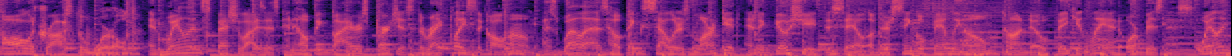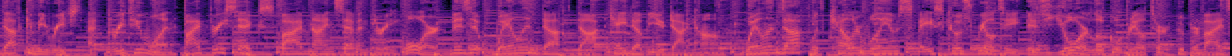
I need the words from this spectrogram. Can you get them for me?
all across the world, and Wayland specializes in helping buyers purchase the right place to call home, as well as helping sellers market and negotiate the sale of their single family home, condo, vacant land, or business. Wayland Duff can be reached at 321 536 5973 or visit waylandduff.kw.com. Wayland Duff with Keller Williams Space Coast Realty is your local realtor who provides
